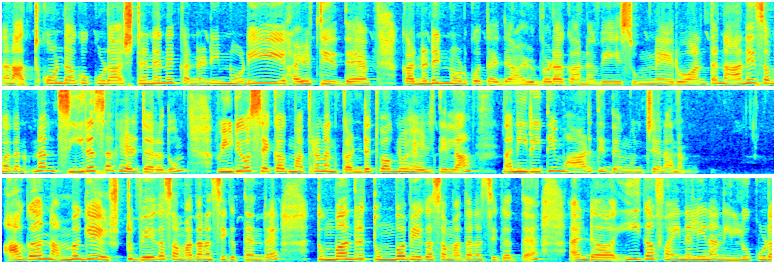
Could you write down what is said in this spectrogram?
ನಾನು ಹತ್ಕೊಂಡಾಗೂ ಕೂಡ ಅಷ್ಟೇ ಕನ್ನಡಿನ ನೋಡಿ ಅಳ್ತಿದ್ದೆ. ಕನ್ನಡಿನ ನೋಡ್ಕೋತಾ ಇದ್ದೆ, ಅಳ್ಬೇಡ ಕಾನವಿ ಸುಮ್ಮನೆ ಇರು ಅಂತ ನಾನೇ ಸಮಾಧಾನ, ನಾನು ಸೀರಿಯಸ್ ಆಗಿ ಹೇಳ್ತಾ ಇರೋದು ವೀಡಿಯೋಸ್ ಸೇಕಾಗಿ ಮಾತ್ರ ನಾನು ಖಂಡಿತವಾಗ್ಲೂ ಹೇಳ್ತಿಲ್ಲ. ನಾನು ಈ ರೀತಿ ಮಾಡ್ತಿದ್ದೆ ಮುಂಚೆ ನಾನು. ಆಗ ನಮಗೆ ಎಷ್ಟು ಬೇಗ ಸಮಾಧಾನ ಸಿಗುತ್ತೆ ಅಂದರೆ ತುಂಬ ಅಂದರೆ ತುಂಬ ಬೇಗ ಸಮಾಧಾನ ಸಿಗುತ್ತೆ. ಆ್ಯಂಡ್ ಈಗ ಫೈನಲಿ ನಾನು ಇಲ್ಲೂ ಕೂಡ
